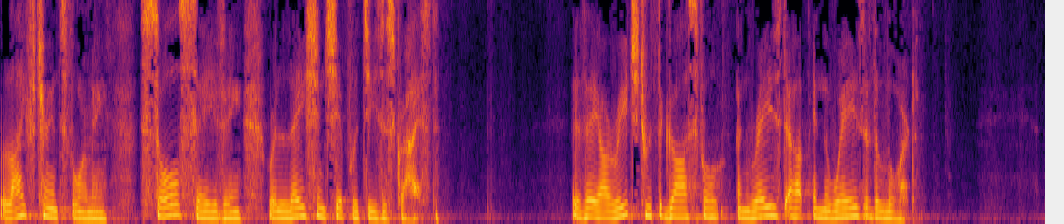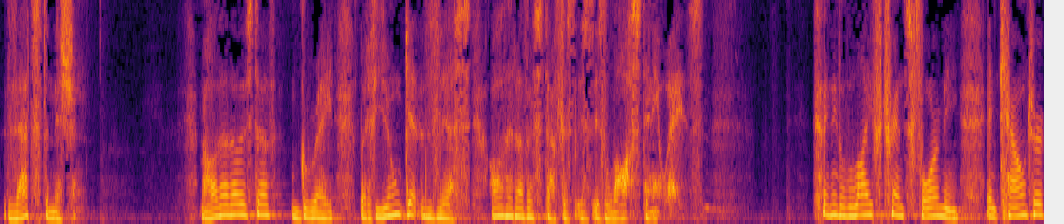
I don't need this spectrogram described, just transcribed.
life-transforming, soul-saving relationship with Jesus Christ. they are reached with the gospel and raised up in the ways of the Lord. That's the mission. All that other stuff, great. But if you don't get this, all that other stuff is, is, is lost anyways. They need a life transforming encounter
